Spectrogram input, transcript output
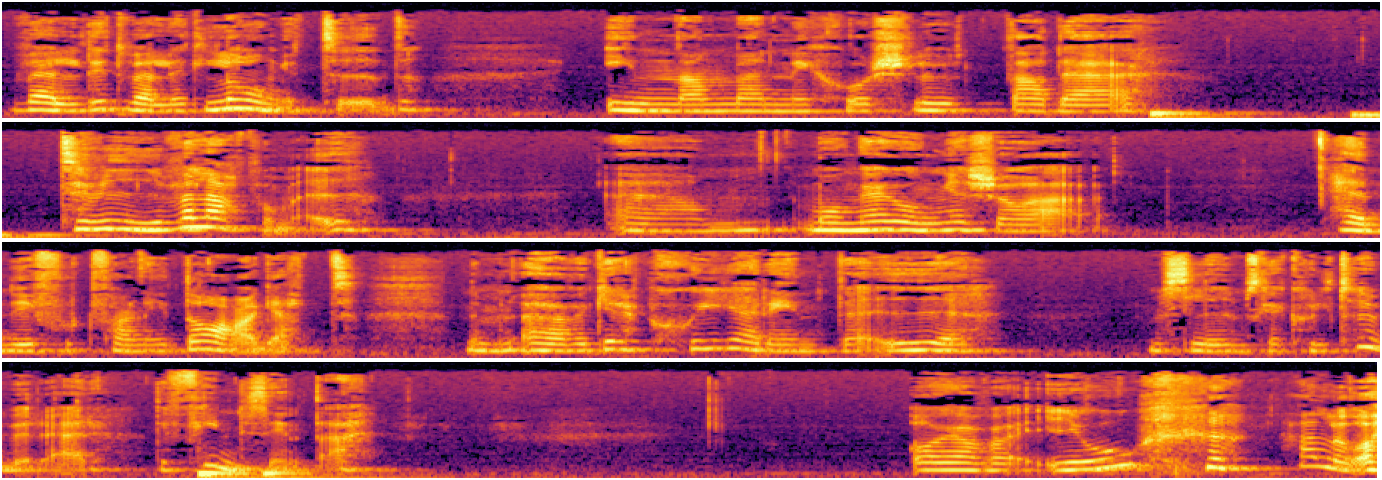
väldigt, väldigt lång tid innan människor slutade tvivla på mig. Um, många gånger så händer ju fortfarande idag att nej, men övergrepp sker inte i muslimska kulturer. Det finns inte. Och jag var jo, hallå.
